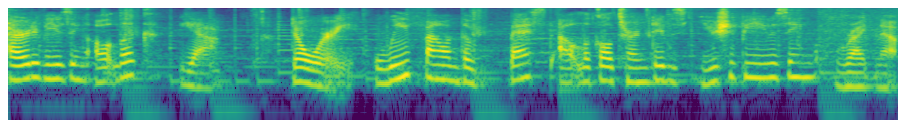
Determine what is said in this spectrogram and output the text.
Tired of using Outlook? Yeah, don't worry. We found the best Outlook alternatives you should be using right now.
